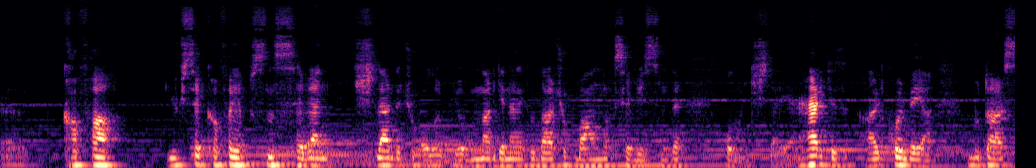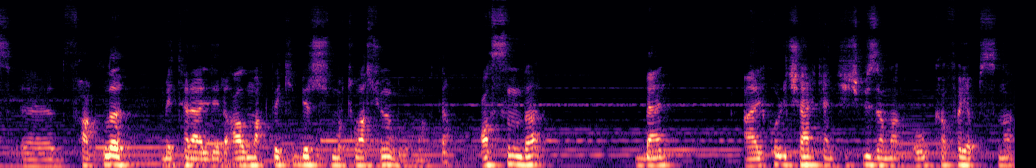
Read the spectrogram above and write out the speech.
e, kafa yüksek kafa yapısını seven kişiler de çok olabiliyor. Bunlar genellikle daha çok bağımlılık seviyesinde olan kişiler yani. Herkes alkol veya bu tarz e, farklı materyalleri almaktaki bir motivasyonu bulunmakta. Aslında ben alkol içerken hiçbir zaman o kafa yapısına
